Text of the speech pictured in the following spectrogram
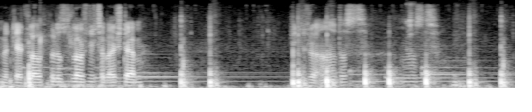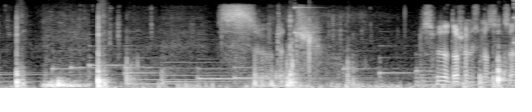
mit der glaub, würdest du glaube ich nicht dabei sterben. Wie du da anhattest. hast. So, das. Das würde doch wahrscheinlich noch so sein.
